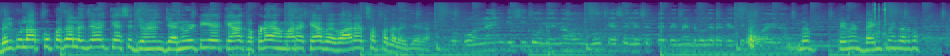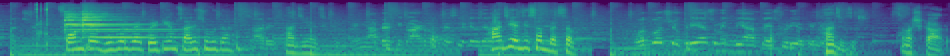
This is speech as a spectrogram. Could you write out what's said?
बिल्कुल आपको पता लग जाएगा कैसे जेन्युनिटी है क्या कपड़ा है हमारा क्या व्यवहार है सब पता लग जाएगा। तो ऑनलाइन किसी को लेना हो वो कैसे ले सकते हैं? पेमेंट वगैरह कैसे करवाएगा? पेमेंट बैंक में कर दो। अच्छा। फ़ोन पे गूगल पे पेटीएम सारी सुविधा है। हाँ जी हाँ जी। यहाँ पे आपके कार्ड फैसिलिटी हाँ जी हाँ जी सब है सब। बहुत बहुत शुक्रिया सुमित भैया आपका इस वीडियो के लिए। हाँ जी सर नमस्कार।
